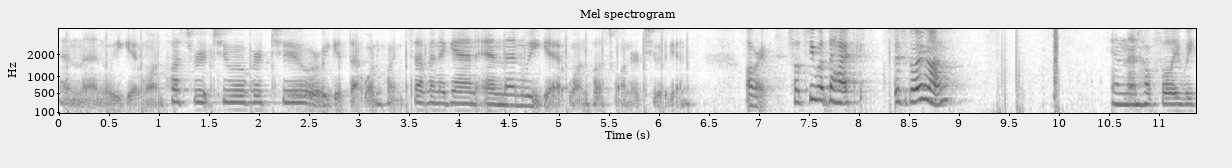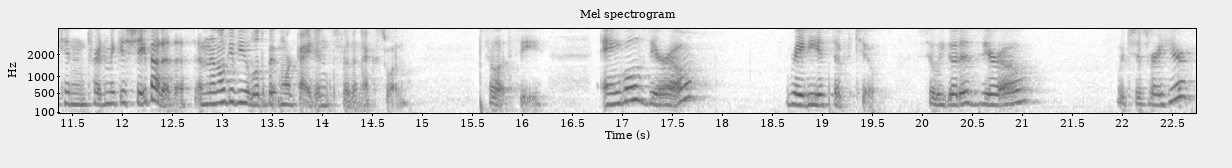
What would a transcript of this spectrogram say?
And then we get 1 plus root 2 over 2, or we get that 1.7 again, and then we get 1 plus 1 or 2 again. All right, so let's see what the heck is going on. And then hopefully we can try to make a shape out of this. And then I'll give you a little bit more guidance for the next one. So let's see. Angle 0, radius of 2. So we go to 0, which is right here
